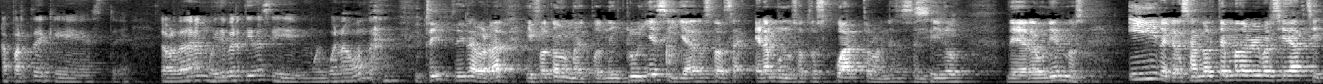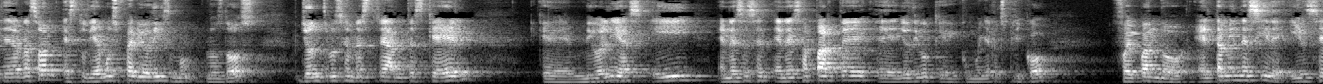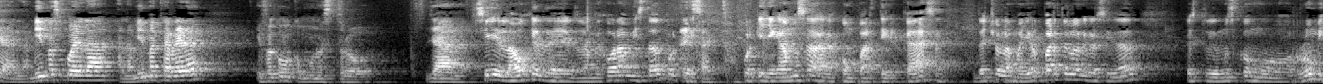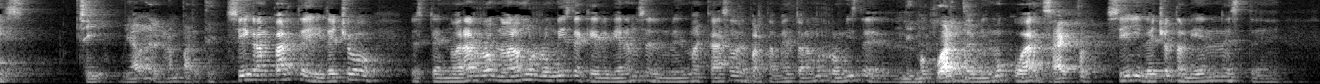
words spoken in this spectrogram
Aparte de que, este, la verdad, eran muy divertidas y muy buena onda. Sí, sí, la verdad. Y fue cuando me, pues, me incluyes y ya o sea, éramos nosotros cuatro en ese sentido de reunirnos. Y regresando al tema de la universidad, sí tienes razón, estudiamos periodismo, los dos. Yo entré un semestre antes que él, que mi Elías, y en, ese, en esa parte eh, yo digo que, como ya lo explicó, fue cuando él también decide irse a la misma escuela, a la misma carrera, y fue como, como nuestro, ya... Sí, el auge de la mejor amistad porque, Exacto. porque llegamos a compartir casa. De hecho, la mayor parte de la universidad estuvimos como roomies. Sí, ya, gran parte. Sí, gran parte. Y de hecho, este, no, era, no éramos roomies de que viviéramos en la misma casa o departamento. Éramos roomies de, del Mismo cuarto. Del mismo cuarto. Exacto. Sí, de hecho también este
